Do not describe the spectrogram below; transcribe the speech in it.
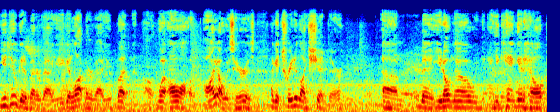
You do get a better value. You get a lot better value. But uh, what all I always hear is I get treated like shit there. Um, that you don't know, you can't get help.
